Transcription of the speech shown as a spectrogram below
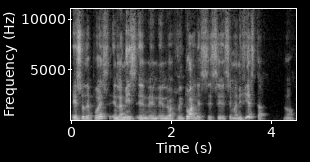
eso después en, los rituales se, manifiesta, ¿no?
